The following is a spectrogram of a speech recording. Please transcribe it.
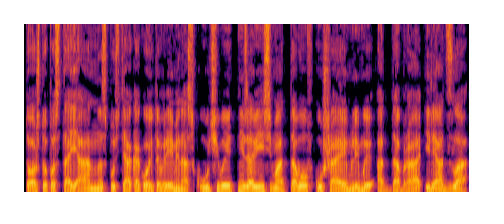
То, что постоянно спустя какое-то время наскучивает, независимо от того, вкушаем ли мы от добра или от зла.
